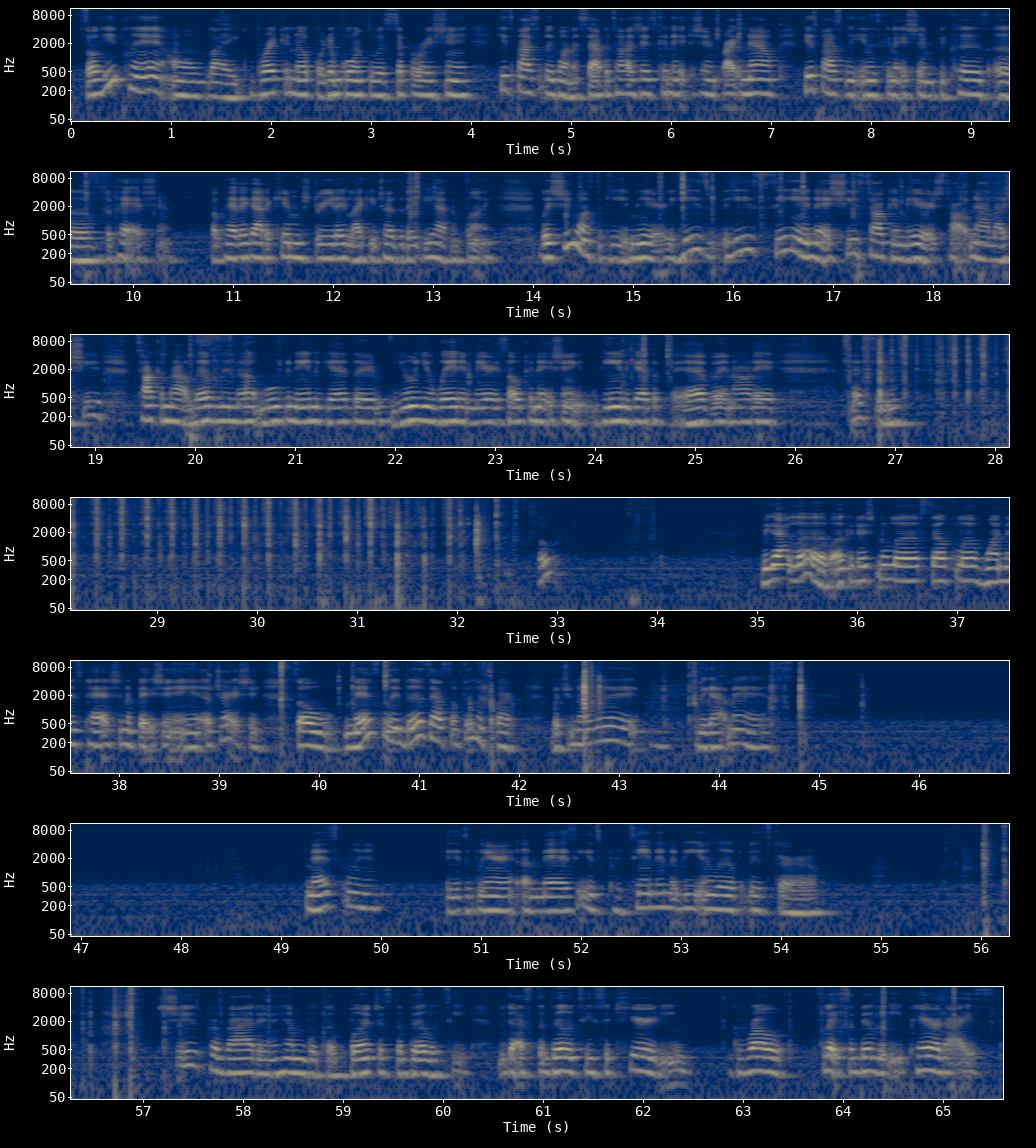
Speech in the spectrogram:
So he plan on like breaking up or them going through a separation. He's possibly going to sabotage this connection right now. He's possibly in this connection because of the passion. Okay, they got a chemistry. They like each other. They be having fun, but she wants to get married. He's he's seeing that she's talking marriage talk now. Like she talking about leveling up, moving in together, union, wedding, marriage, soul connection, being together forever, and all that. Let's see. We got love, unconditional love, self love, oneness, passion, affection, and attraction. So masculine does have some feelings for her. But you know what? We got mask. Masculine is wearing a mask. He is pretending to be in love with this girl. She's providing him with a bunch of stability. We got stability, security, growth, flexibility, paradise.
